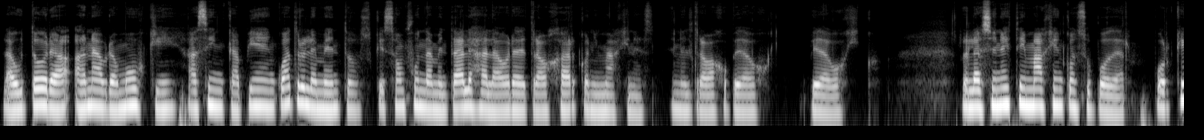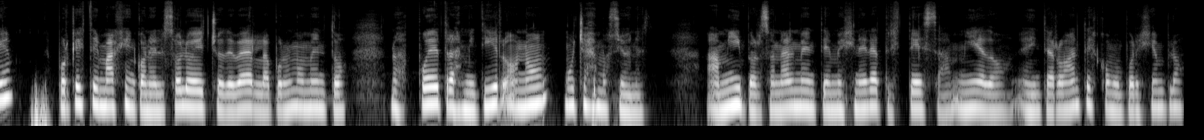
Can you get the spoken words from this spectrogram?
La autora Ana Abramowski hace hincapié en cuatro elementos que son fundamentales a la hora de trabajar con imágenes en el trabajo pedagógico. Relaciona esta imagen con su poder. ¿Por qué? Porque esta imagen, con el solo hecho de verla por un momento, nos puede transmitir o no muchas emociones. A mí personalmente me genera tristeza, miedo e interrogantes como por ejemplo,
